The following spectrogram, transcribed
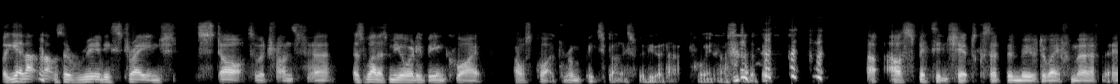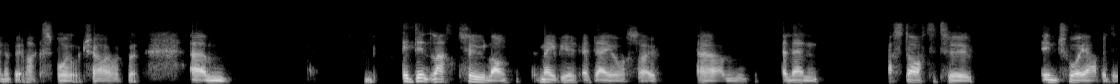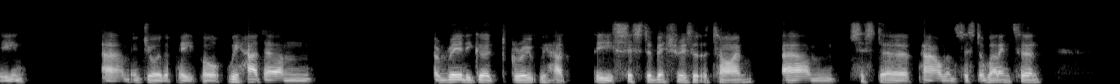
but yeah, that that was a really strange start to a transfer, as well as me already being quite. I was quite grumpy to be honest with you at that point. I was still a bit. I, I was spitting chips because I'd been moved away from Earth and a bit like a spoiled child. But um, it didn't last too long, maybe a, a day or so, um, and then I started to enjoy Aberdeen, um, enjoy the people. We had um, a really good group. We had the sister missionaries at the time, um, Sister Powell and Sister Wellington.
